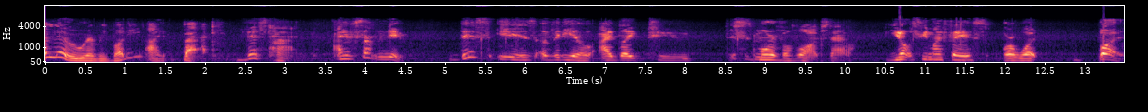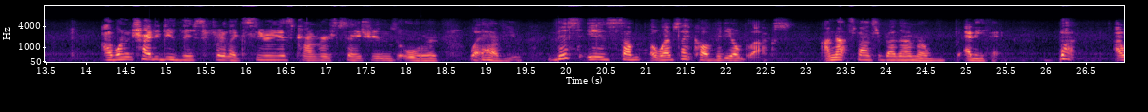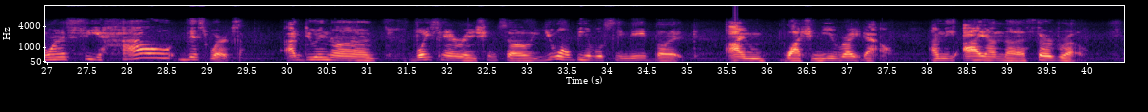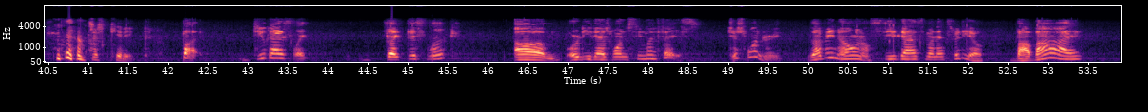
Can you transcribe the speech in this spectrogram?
Hello everybody, I am back. This time, I have something new. This is a video I'd like to, this is more of a vlog style. You don't see my face or what, but I want to try to do this for like serious conversations or what have you. This is some a website called Video Blocks. I'm not sponsored by them or anything, but I want to see how this works. I'm doing a voice narration, so you won't be able to see me, but I'm watching you right now. I'm the eye on the third row. I'm just kidding. But do you guys like like this look? Um, or do you guys want to see my face? Just wondering. Let me know, and I'll see you guys in my next video. Bye bye.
